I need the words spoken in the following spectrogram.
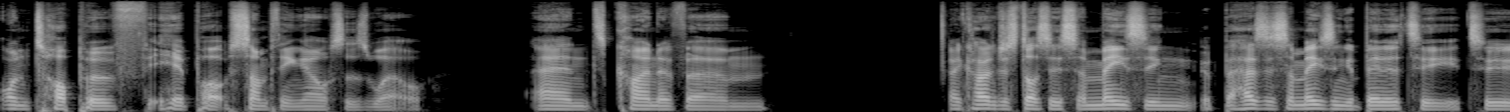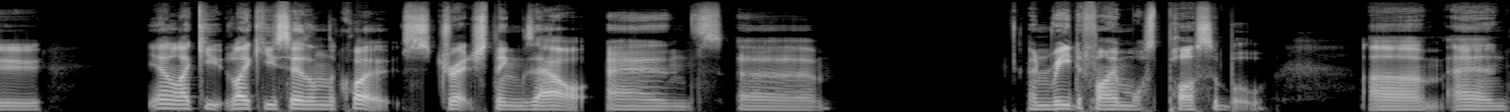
on top of hip hop, something else as well. And kind of um and kind of just does this amazing has this amazing ability to you know like you like you said on the quote stretch things out and um and redefine what's possible. Um and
